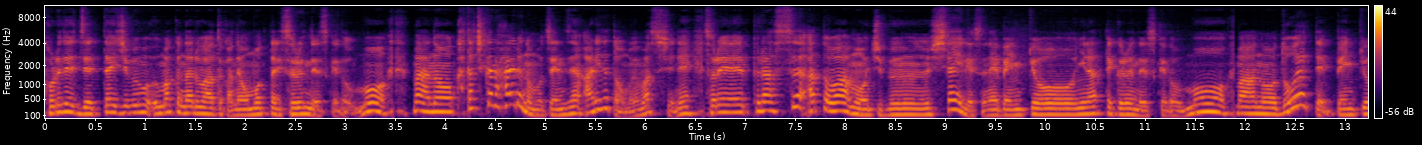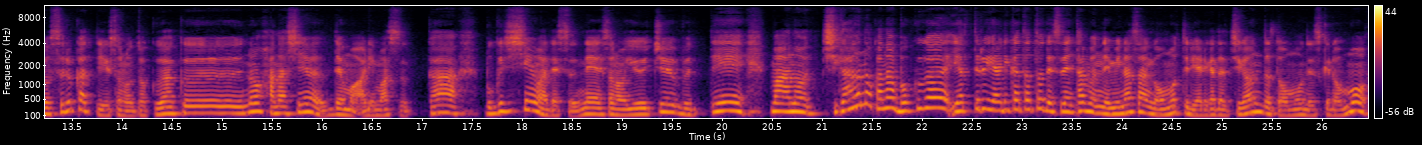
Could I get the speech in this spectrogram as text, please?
これで絶対自分も上手くなるわとかね思ったりするんですけどもまああの形から入るのも全然ありだと思いますしね。それプラスあとはもう自分次第ですね勉強になってくるんですけどもまああのどうやって勉強するかっていうその独学の話でもありますが、僕自身はですね、その YouTube で、まあ、あの、違うのかな？僕がやってるやり方とですね、多分ね、皆さんが思ってるやり方違うんだと思うんですけども、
